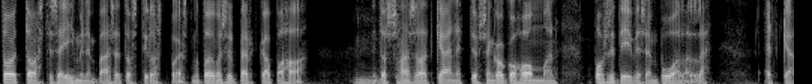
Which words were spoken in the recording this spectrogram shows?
toivottavasti se ihminen pääsee tuosta tilasta pois. Mä toivon sillä pelkkää pahaa. Mm. Niin tossahan sä saat käännettyä sen koko homman positiivisen puolelle, etkä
